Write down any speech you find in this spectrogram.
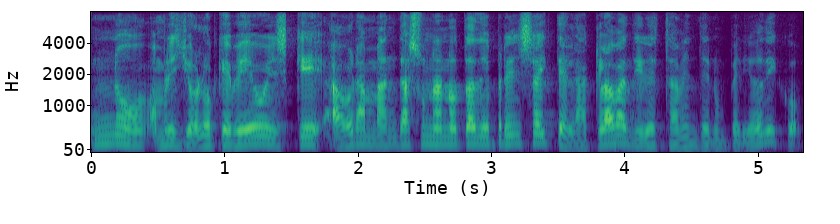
No, hombre, yo lo que veo es que ahora mandas una nota de prensa y te la clavan directamente en un periódico.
